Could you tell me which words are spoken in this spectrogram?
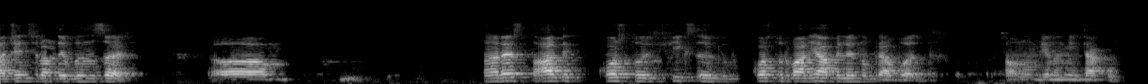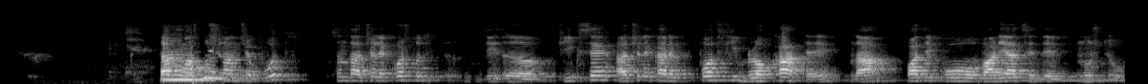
agenților de vânzări. Uh, în rest, alte costuri fix, costuri variabile nu prea văd sau nu-mi vin în minte acum. Dar cum am spus și la început, sunt acele costuri uh, fixe, acele care pot fi blocate, da? poate cu o variație de, nu știu,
